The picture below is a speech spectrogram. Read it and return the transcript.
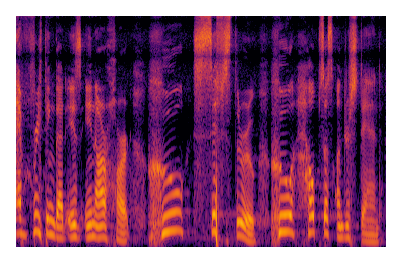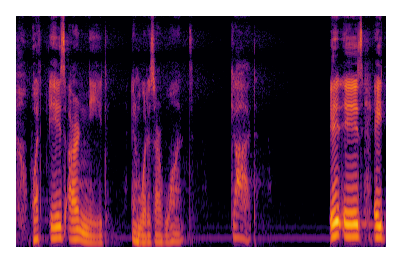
everything that is in our heart, who sifts through, who helps us understand what is our need and what is our want? God. It is a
